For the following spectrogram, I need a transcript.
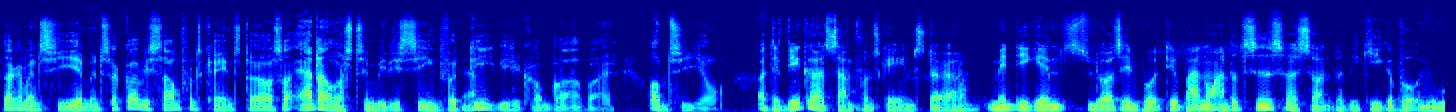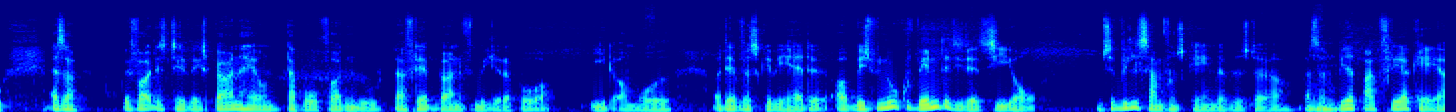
så kan man sige, at så gør vi samfundskagen større, og så er der også til medicin, fordi ja. vi kan komme på arbejde om 10 år. Og det vil gøre samfundskagen større. Men igen, som du også er inde på, det er jo bare nogle andre tidshorisonter, vi kigger på nu. Altså, befolkningstilvækst, børnehaven, der er brug for den nu. Der er flere børnefamilier, der bor i et område, og derfor skal vi have det. Og hvis vi nu kunne vente de der 10 år, så ville samfundskagen være blevet større. Altså, mm. vi har bagt flere kager,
